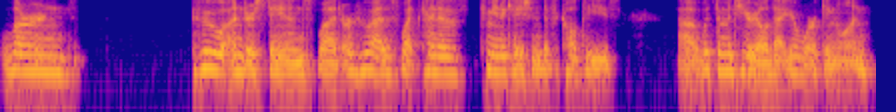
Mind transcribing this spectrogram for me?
learn who understands what or who has what kind of communication difficulties uh, with the material that you're working on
